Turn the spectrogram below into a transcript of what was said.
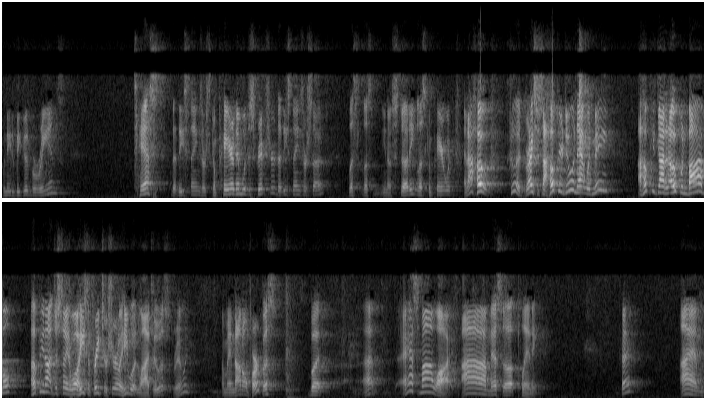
We need to be good Bereans. Test that these things are, compare them with the Scripture, that these things are so. Let's, let's you know, study, let's compare with, and I hope, good gracious, I hope you're doing that with me. I hope you've got an open Bible. I hope you're not just saying, well, he's the preacher, surely he wouldn't lie to us. Really? I mean, not on purpose, but I, ask my wife. I mess up plenty. Okay? I am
